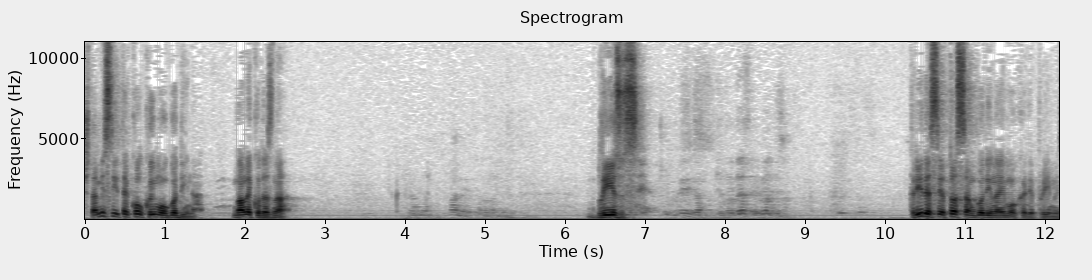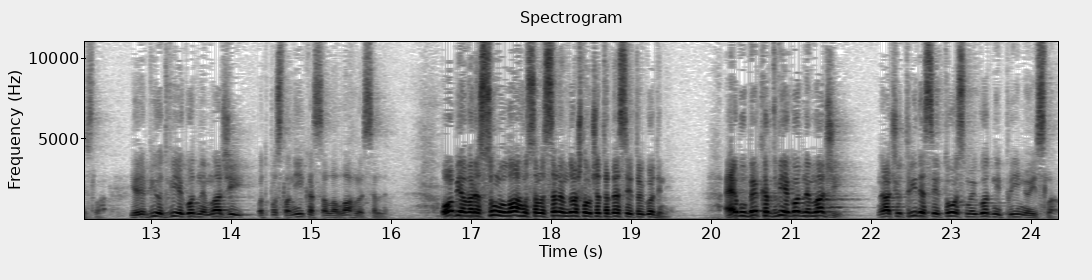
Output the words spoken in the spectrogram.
Šta mislite koliko imao godina? Ima neko da zna? Blizu si. 38 godina imao kad je primio islam. Jer je bio dvije godine mlađi od poslanika, sallallahu alaihi sallam. Objava Rasulullahu, sallallahu alaihi sallam, došla u 40. godini. A Ebu Bekr dvije godine mlađi, znači u 38. godini primio islam.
